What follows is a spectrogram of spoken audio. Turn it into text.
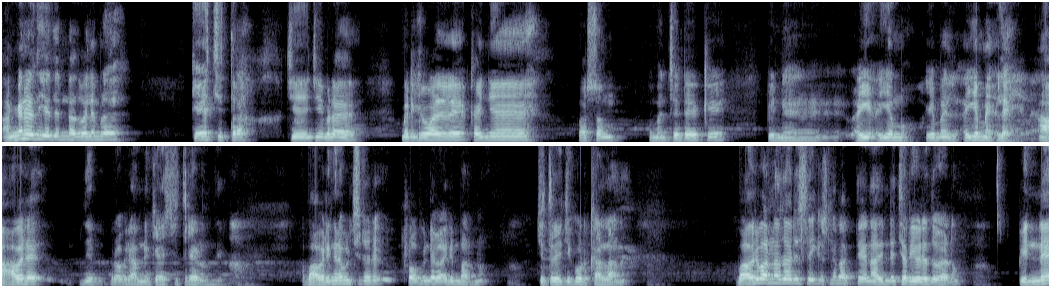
അങ്ങനെ ഒരു ചെയ്തിട്ടുണ്ട്. അതുപോലെ നമ്മൾ കെ എസ് ചിത്ര ചേച്ചി ഇവിടെ മെഡിക്കൽ കോളേജിൽ കഴിഞ്ഞ വർഷം വുമൻസ് ഡേക്ക് പിന്നെ I I M O I M L I M A അല്ലേ? ആ അവരെ പ്രോഗ്രാമിന് കെ എസ് ചിത്രയാണ് വന്നിരുന്നത് അപ്പോൾ അവരിങ്ങനെ വിളിച്ചിട്ടൊരു ട്രോഫിന്റെ കാര്യം പറഞ്ഞു. ചിത്ര ചേച്ചിക്ക് കൊടുക്കാനുള്ളതാണ്. അപ്പോൾ അവർ പറഞ്ഞത് ഒരു ശ്രീകൃഷ്ണ ഭക്തിയാണ് അതിന്റെ ചെറിയൊരു ഇത് വേണം. പിന്നെ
